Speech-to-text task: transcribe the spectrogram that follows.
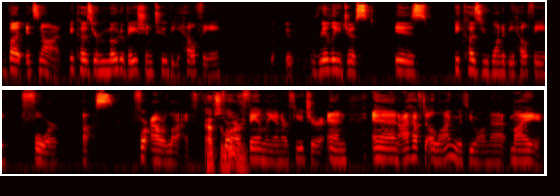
but it's not because your motivation to be healthy really just is because you want to be healthy for us, for our life, for our family and our future. And and I have to align with you on that. My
